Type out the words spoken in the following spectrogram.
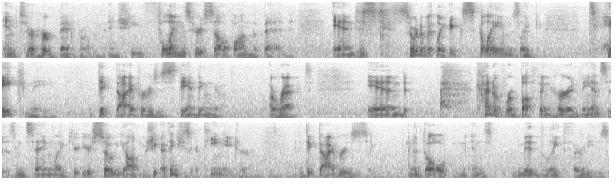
into her bedroom and she flings herself on the bed and just sort of like exclaims like take me dick diver is just standing erect and kind of rebuffing her advances and saying like you're, you're so young. She i think she's like a teenager and dick diver is like an adult in, in his mid to late 30s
